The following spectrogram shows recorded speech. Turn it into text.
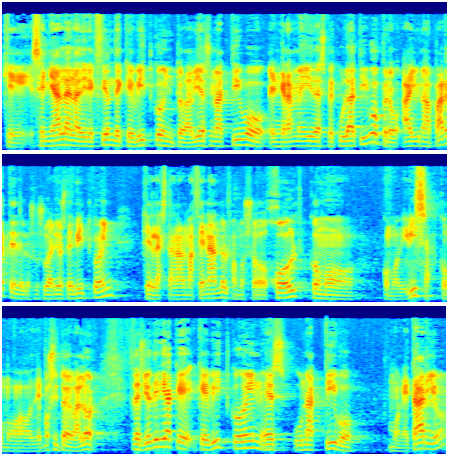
que señala en la dirección de que Bitcoin todavía es un activo en gran medida especulativo, pero hay una parte de los usuarios de Bitcoin que la están almacenando, el famoso hold, como, como divisa, como depósito de valor. Entonces yo diría que, que Bitcoin es un activo monetario,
